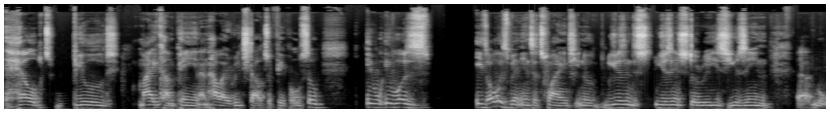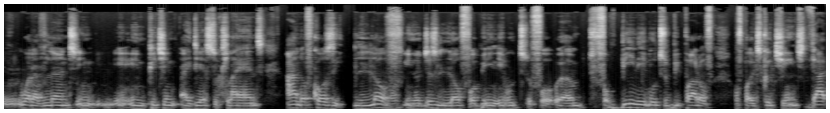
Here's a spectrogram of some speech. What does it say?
helped build my campaign and how I reached out to people. So it, it was it's always been intertwined you know using using stories using uh, what i've learned in in pitching ideas to clients and of course the love you know just love for being able to for um, for being able to be part of of political change that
